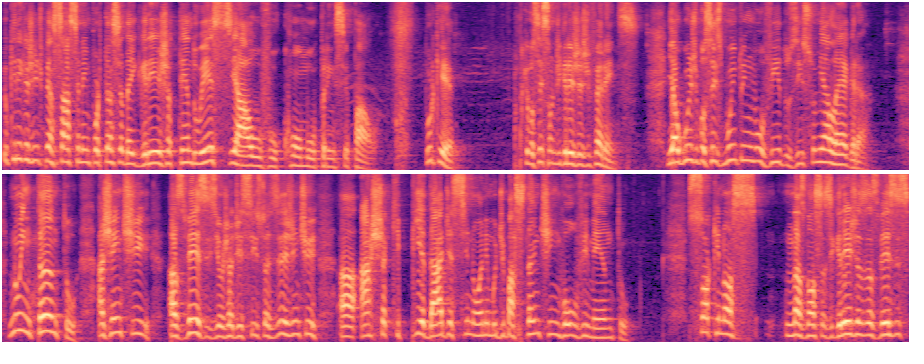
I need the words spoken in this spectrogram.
eu queria que a gente pensasse na importância da igreja tendo esse alvo como principal. Por quê? Porque vocês são de igrejas diferentes. E alguns de vocês muito envolvidos, e isso me alegra. No entanto, a gente, às vezes, e eu já disse isso, às vezes a gente ah, acha que piedade é sinônimo de bastante envolvimento. Só que nós, nas nossas igrejas, às vezes,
